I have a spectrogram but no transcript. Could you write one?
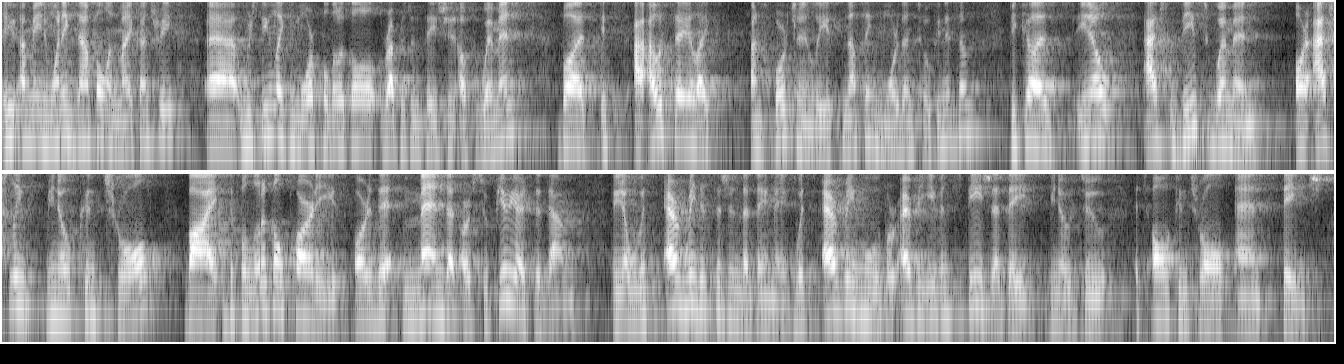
I mean, one example in my country, uh, we're seeing like more political representation of women, but it's, I would say like, unfortunately, it's nothing more than tokenism because, you know, actually, these women are actually, you know, controlled by the political parties or the men that are superior to them you know, with every decision that they make, with every move or every even speech that they, you know, do, it's all controlled and staged.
